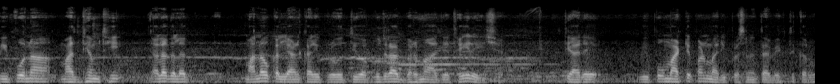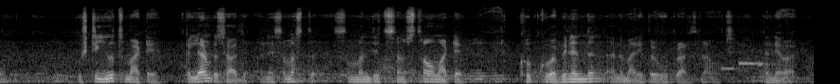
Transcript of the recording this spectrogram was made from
વિપોના માધ્યમથી અલગ અલગ માનવ કલ્યાણકારી પ્રવૃત્તિઓ ગુજરાતભરમાં આજે થઈ રહી છે. ત્યારે વિપો માટે પણ મારી પ્રસન્નતા વ્યક્ત કરું. પુષ્ટિ યુથ માટે, કલ્યાણ પ્રસાદ અને સમસ્ત સંબંધિત સંસ્થાઓ માટે ખૂબ ખૂબ અભિનંદન અને મારી પ્રભુ પ્રાર્થનાઓ છે. ધન્યવાદ.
